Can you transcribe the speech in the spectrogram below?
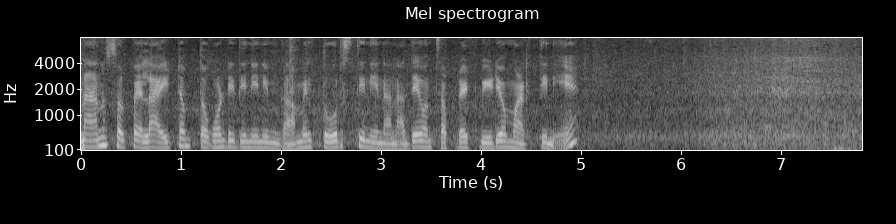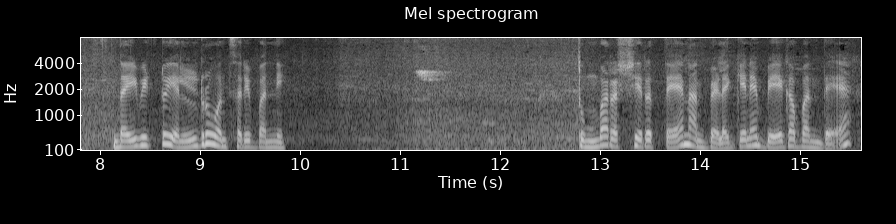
ನಾನು ಸ್ವಲ್ಪ ಎಲ್ಲ ಐಟಮ್ ತೊಗೊಂಡಿದ್ದೀನಿ, ನಿಮ್ಗೆ ಆಮೇಲೆ ತೋರಿಸ್ತೀನಿ. ನಾನು ಅದೇ ಒಂದು ಸಪ್ರೇಟ್ ವೀಡಿಯೋ ಮಾಡ್ತೀನಿ. ದಯವಿಟ್ಟು ಎಲ್ಲರೂ ಒಂದು ಸರಿ ಬನ್ನಿ. ತುಂಬ ರಶ್ ಇರುತ್ತೆ. ನಾನು ಬೆಳಗ್ಗೆನೇ ಬೇಗ ಬಂದೆ.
